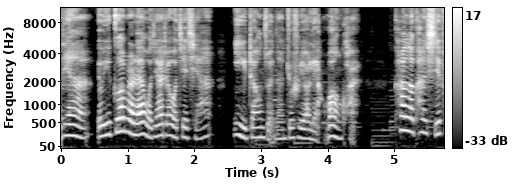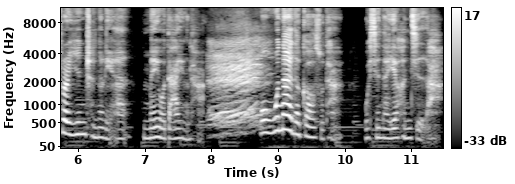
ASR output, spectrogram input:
天啊，有一哥们儿来我家找我借钱，一张嘴呢就是要两万块。看了看媳妇儿阴沉的脸，没有答应他。我无奈地告诉他，我现在也很紧啊，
